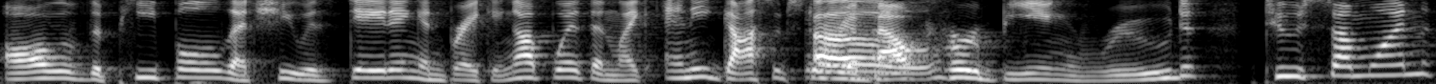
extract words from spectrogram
all of the people that she was dating and breaking up with, and like any gossip story Oh. about her being rude to someone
